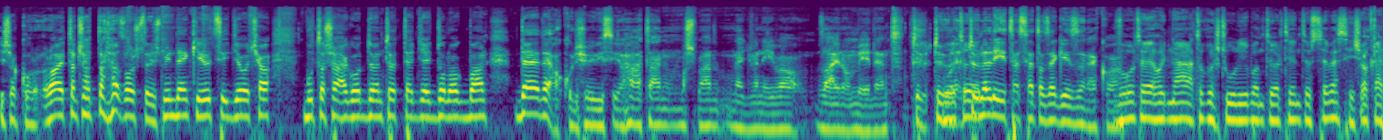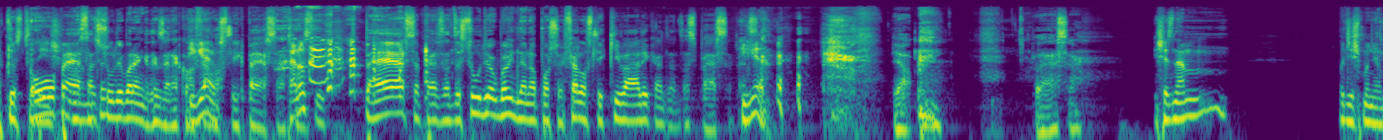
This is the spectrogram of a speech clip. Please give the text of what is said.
és akkor rajta csattan az ostor, és mindenki őt szidja, hogyha butaságot döntött egy-egy dologban, de, de akkor is ő viszi a hátán most már 40 éve az Iron Maiden-t. Tő, tőle, tőle létezhet az egész zenekar. Volt olyan, hogy nálatok a stúdióban történt összeveszés, akár közted Ó, persze, a stúdióban rengeteg zenekar Igen? feloszlik, persze. Feloszlik? Persze, persze, de a stúdiókban minden napos, hogy feloszlik, kiválik, hát az persze. persze. Igen? ja. Persze. És ez nem hogy is mondjam.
